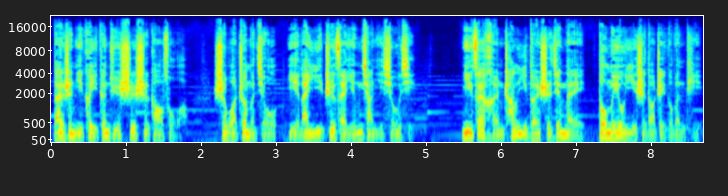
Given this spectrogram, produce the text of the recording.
但是你可以根据事实告诉我，是我这么久以来一直在影响你休息。你在很长一段时间内都没有意识到这个问题。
